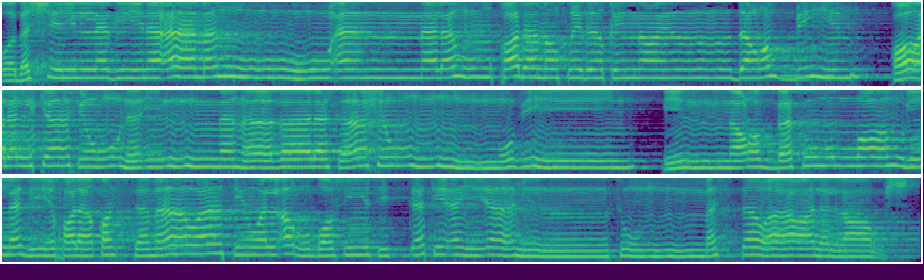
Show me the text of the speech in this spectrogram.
وبشر الذين آمنوا أن لهم قدم صدق عند ربهم. قال الكافرون إن هذا لساحر مبين. إن ربكم الله الذي خلق السماوات والأرض في ستة أيام ثم استوى على العرش.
